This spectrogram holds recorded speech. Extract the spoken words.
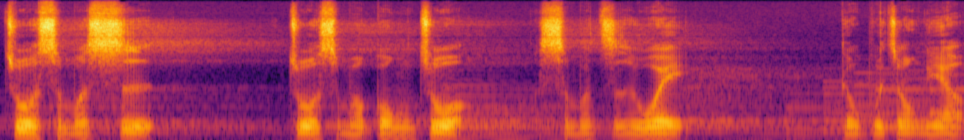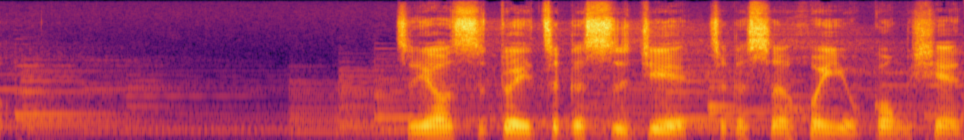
做什么事、做什么工作、什么职位都不重要，只要是对这个世界、这个社会有贡献，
